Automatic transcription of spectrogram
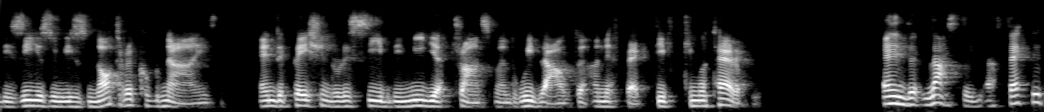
disease is not recognized and the patient received immediate transplant without an effective chemotherapy. And lastly, affected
